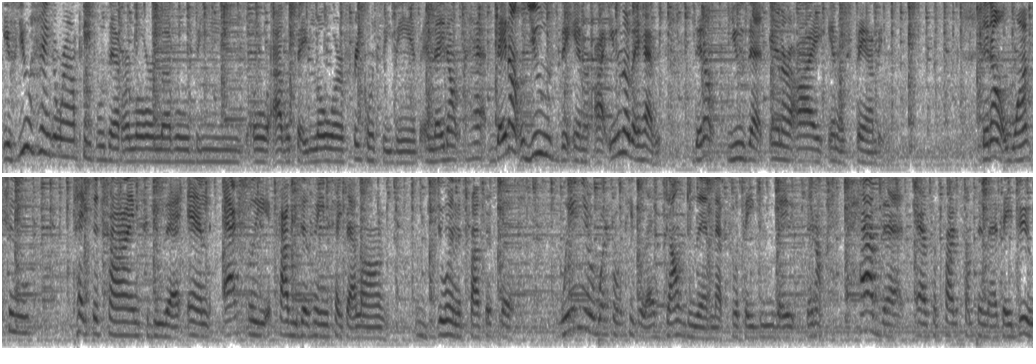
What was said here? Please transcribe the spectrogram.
if you hang around people that are lower level beings, or I would say lower frequency beings, and they don't have, they don't use the inner eye, even though they have it, they don't use that inner eye understanding. They don't want to take the time to do that. And actually, it probably doesn't even take that long doing this process. But when you're working with people that don't do that, and that's what they do, they they don't have that as a part of something that they do.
